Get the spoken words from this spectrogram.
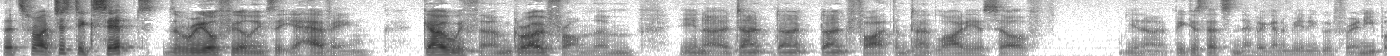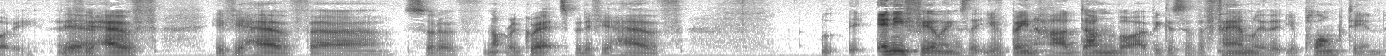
that's right. Just accept the real feelings that you're having. Go with them, grow from them. You know, don't don't don't fight them. Don't lie to yourself. You know, because that's never going to be any good for anybody. And if you have, if you have uh, sort of not regrets, but if you have any feelings that you've been hard done by because of the family that you're plonked in,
